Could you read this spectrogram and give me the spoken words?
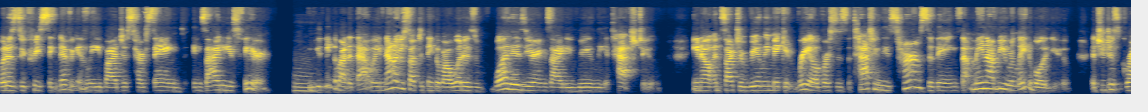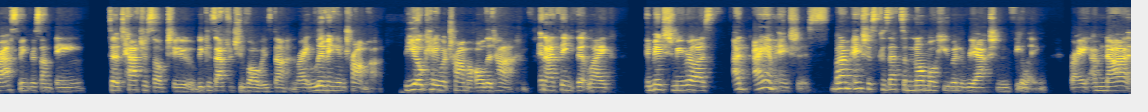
but it's decreased significantly by just her saying anxiety is fear. Mm. If you think about it that way, now you start to think about what is what is your anxiety really attached to? You know, and start to really make it real versus attaching these terms to things that may not be relatable to you, that you're just grasping for something to attach yourself to because that's what you've always done, right? Living in trauma. Be okay with trauma all the time. And I think that like it makes me realize I, I am anxious, but I'm anxious because that's a normal human reaction and feeling, right? I'm not,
